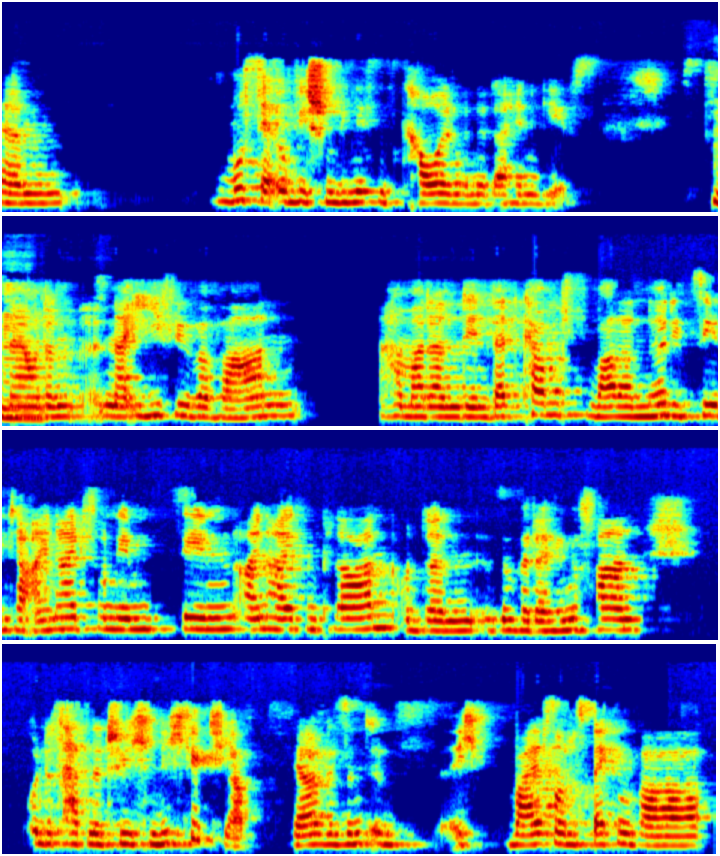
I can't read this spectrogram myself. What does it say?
ähm, muss ja irgendwie schon wenigstens kraulen, wenn du da hingehst. Hm. Naja, und dann naiv, wie wir waren, haben wir dann den Wettkampf, war dann ne, die zehnte Einheit von dem zehn Einheitenplan und dann sind wir da hingefahren und es hat natürlich nicht geklappt. Ja, wir sind ins, ich weiß noch, das Becken war,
